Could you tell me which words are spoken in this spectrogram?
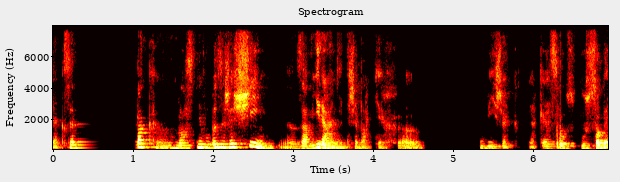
Jak se pak vlastně vůbec řeší zavírání třeba těch eh, dvířek? Jaké jsou způsoby?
